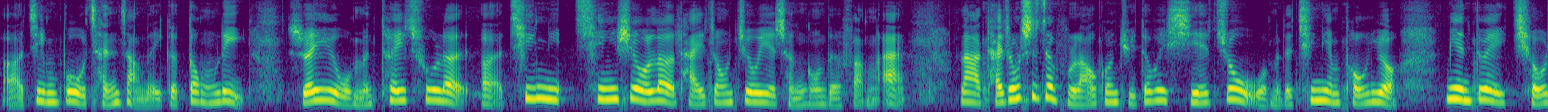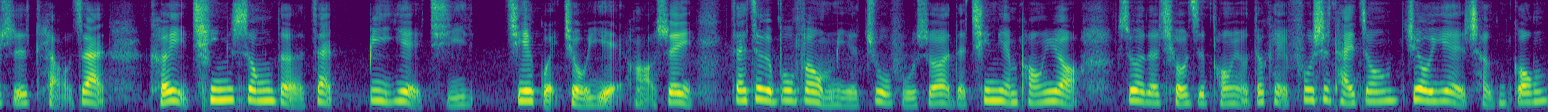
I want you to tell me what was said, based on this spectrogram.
呃进步成长的一个动力，所以我们推出了呃青青秀乐台中就业成功的方案。那台中市政府劳工局都会协助我们的青年朋友面对求职。挑战可以轻松的在毕业及接轨就业，哈，所以在这个部分，我们也祝福所有的青年朋友、所有的求职朋友都可以复试台中就业成功。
